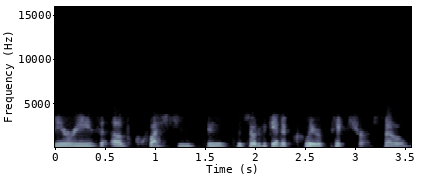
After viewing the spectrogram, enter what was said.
series of questions to, to sort of get a clear picture. So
